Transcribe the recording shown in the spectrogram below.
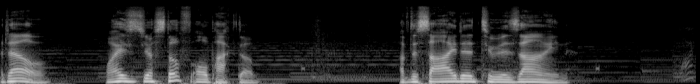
Adele, why is your stuff all packed up? I've decided to resign. What?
